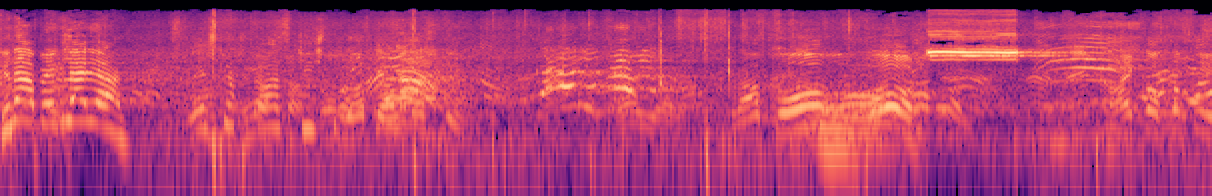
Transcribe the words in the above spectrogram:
Գնա Բեգլարյան։ Մեջտեղ պաս քիչ դու, ապա։ Ռաֆո։ Հայկո խփի։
